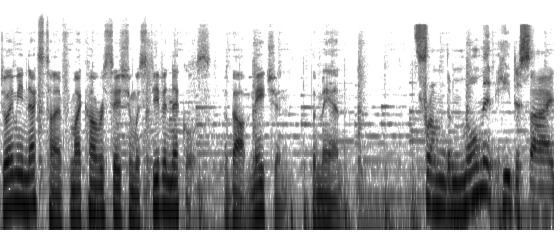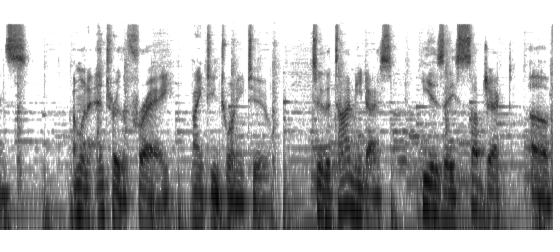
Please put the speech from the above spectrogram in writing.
Join me next time for my conversation with Stephen Nichols about Machen, the man from the moment he decides, I'm going to enter the fray, 1922, to the time he dies, he is a subject of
